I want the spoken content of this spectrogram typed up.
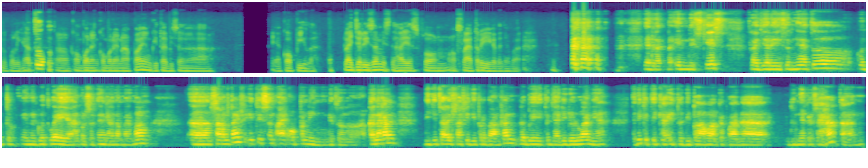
Untuk melihat uh, komponen-komponen apa yang kita bisa ya copy lah. Plagiarism is the highest form of flattery katanya Pak. ya in this case plagiarismnya itu untuk in a good way ya maksudnya karena memang uh, sometimes it is an eye opening gitu loh karena kan digitalisasi di perbankan lebih terjadi duluan ya jadi ketika itu dibawa kepada dunia kesehatan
